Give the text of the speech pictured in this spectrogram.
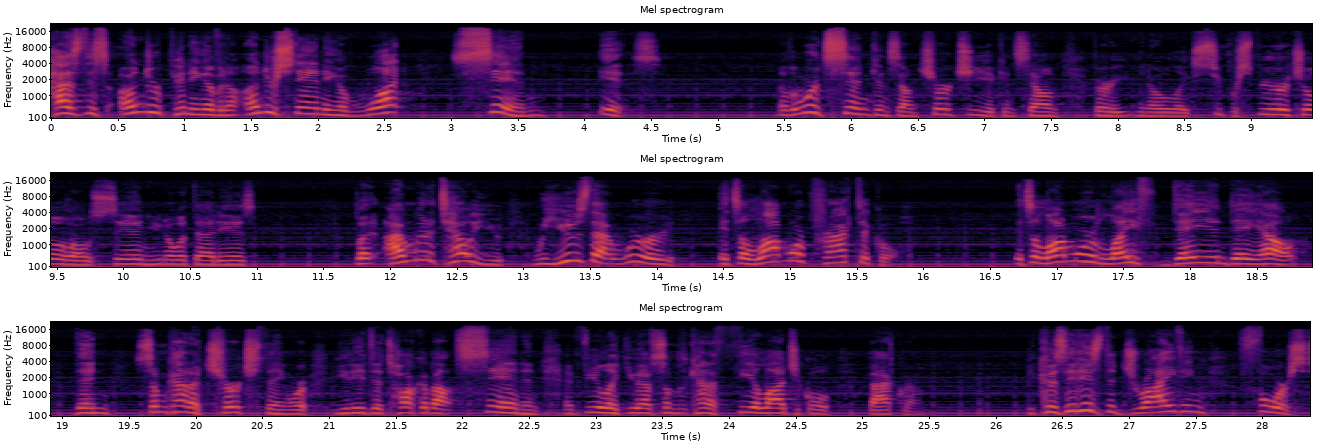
has this underpinning of an understanding of what sin is. Now, the word sin can sound churchy, it can sound very, you know, like super spiritual. Oh, sin, you know what that is. But I'm going to tell you, we use that word, it's a lot more practical. It's a lot more life day in, day out than some kind of church thing where you need to talk about sin and, and feel like you have some kind of theological background. Because it is the driving force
